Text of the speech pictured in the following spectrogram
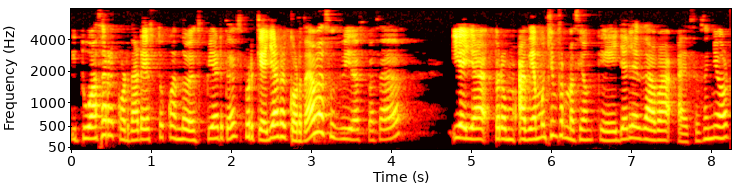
y tú vas a recordar esto cuando despiertes, porque ella recordaba sus vidas pasadas y ella, pero había mucha información que ella le daba a ese señor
